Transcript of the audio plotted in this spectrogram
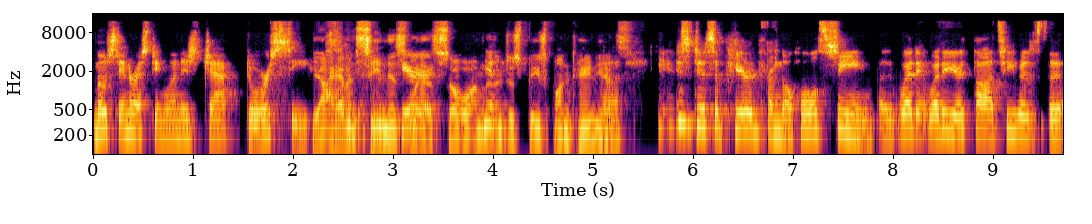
most interesting one is Jack Dorsey. Yeah, I haven't seen this list, so I'm going to just be spontaneous. he's disappeared from the whole scene. But what what are your thoughts? He was the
